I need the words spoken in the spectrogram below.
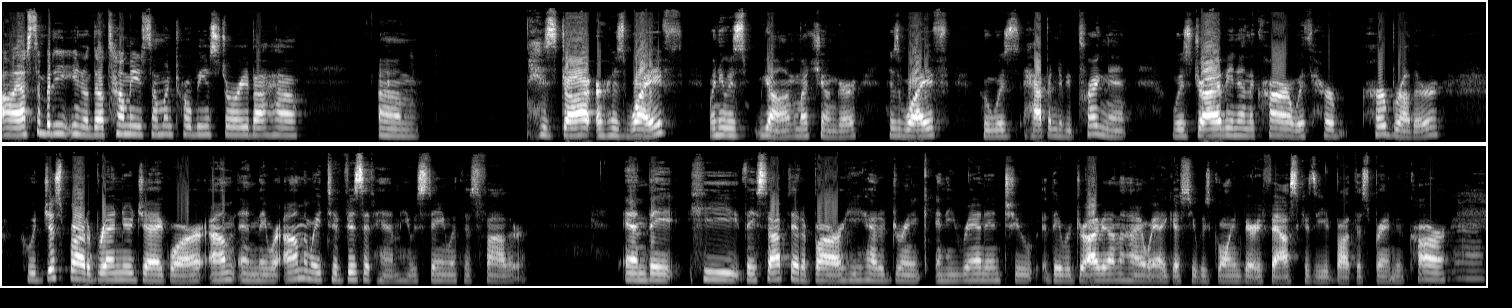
I'll ask somebody, you know, they'll tell me, someone told me a story about how um, his daughter or his wife, when he was young, much younger, his wife, who was happened to be pregnant, was driving in the car with her her brother, who had just bought a brand new Jaguar, um, and they were on the way to visit him. He was staying with his father, and they he they stopped at a bar. He had a drink, and he ran into. They were driving on the highway. I guess he was going very fast because he had bought this brand new car, mm.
